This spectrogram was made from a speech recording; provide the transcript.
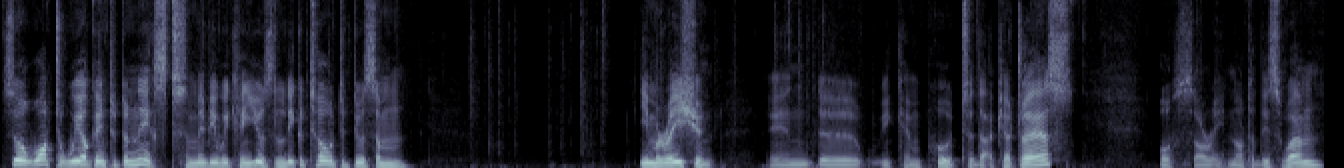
So what we are going to do next, maybe we can use Ligato to do some enumeration. And uh, we can put the IP address. Oh, sorry, not this one.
